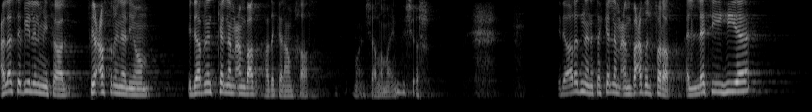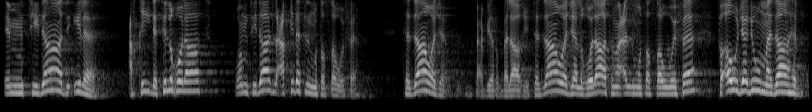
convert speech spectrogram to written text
على سبيل المثال في عصرنا اليوم إذا بنتكلم عن بعض هذا كلام خاص ما إن شاء الله ما ينشر. إذا أردنا نتكلم عن بعض الفرق التي هي امتداد إلى عقيدة الغلاة وامتداد لعقيدة المتصوفة تزاوج تعبير بلاغي تزاوج الغلاة مع المتصوفة فأوجدوا مذاهب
